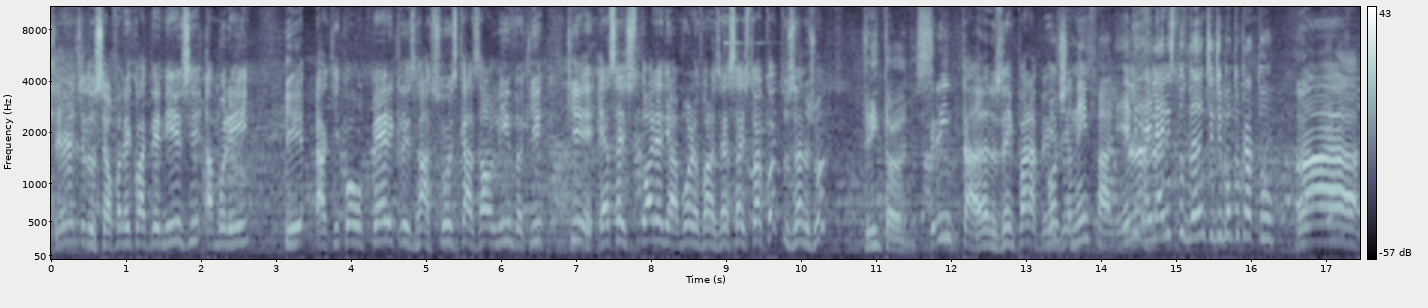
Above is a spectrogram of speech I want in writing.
Gente do céu, falei com a Denise Amorim e aqui com o Péricles Rações, casal lindo aqui, que essa história de amor, eu falo assim, essa história, quantos anos juntos? 30 anos. 30 anos, hein? Parabéns. Poxa, hein? nem fale. Ele, ele era estudante de Botucatu. Ah,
